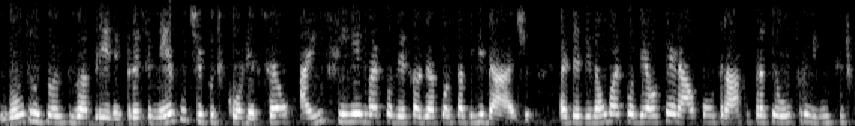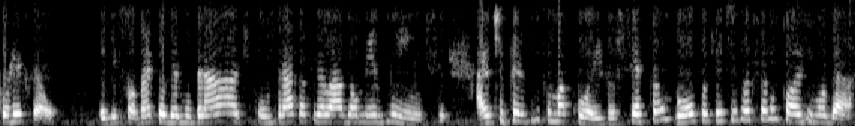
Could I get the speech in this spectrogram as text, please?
os outros bancos abrirem para esse mesmo tipo de correção, aí sim ele vai poder fazer a portabilidade, mas ele não vai poder alterar o contrato para ter outro índice de correção ele só vai poder mudar de contrato atrelado ao mesmo índice. Aí eu te pergunto uma coisa, se é tão bom, por que, você não pode mudar?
